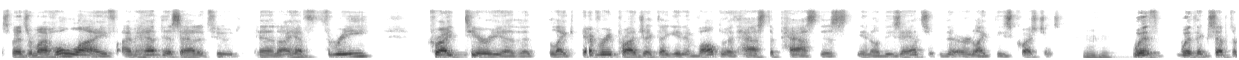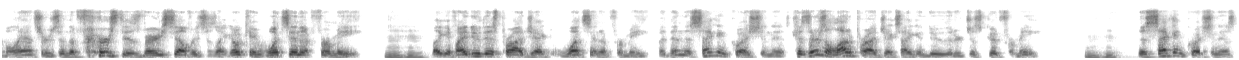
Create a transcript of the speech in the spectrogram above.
Spenser, my whole life I've had this attitude, and I have three criteria that like every project I get involved with has to pass this, you know, these answers or like these questions Mm-hmm. with with acceptable answers. And the first is very selfish. It's like, okay, what's in it for me? Mm-hmm. Like if I do this project, what's in it for me? But then the second question is because there's a lot of projects I can do that are just good for me. Mm-hmm. The second question is,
